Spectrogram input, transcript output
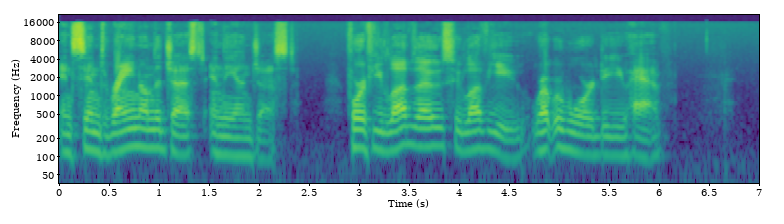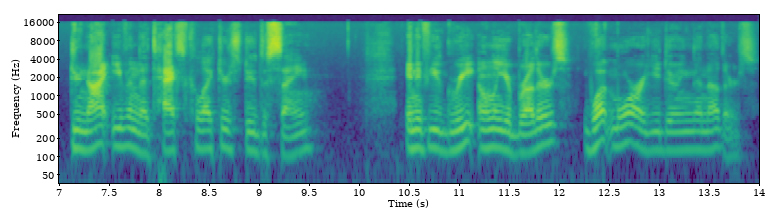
and sends rain on the just and the unjust. For if you love those who love you, what reward do you have? Do not even the tax collectors do the same? And if you greet only your brothers, what more are you doing than others?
